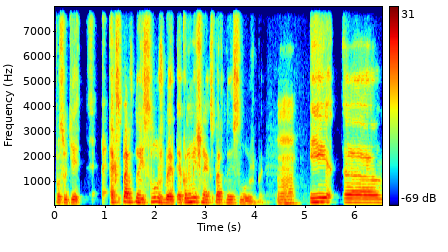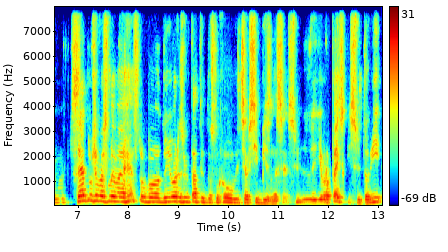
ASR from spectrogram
по суті, експертної служби, економічної експертної служби. Угу. І е, це дуже важливе агентство, бо до його результатів дослуховуються всі бізнеси європейські, світові,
